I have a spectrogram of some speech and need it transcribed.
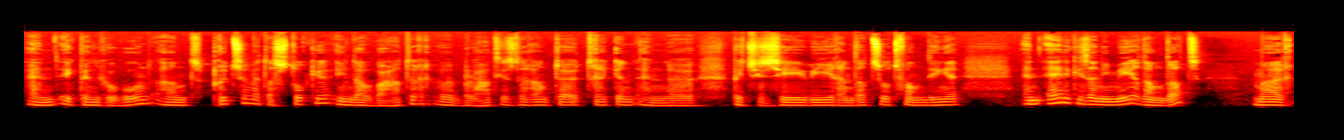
En ik ben gewoon aan het prutsen met dat stokje in dat water, eh, blaadjes eraan te uittrekken en eh, een beetje zeewier en dat soort van dingen. En eigenlijk is dat niet meer dan dat, maar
